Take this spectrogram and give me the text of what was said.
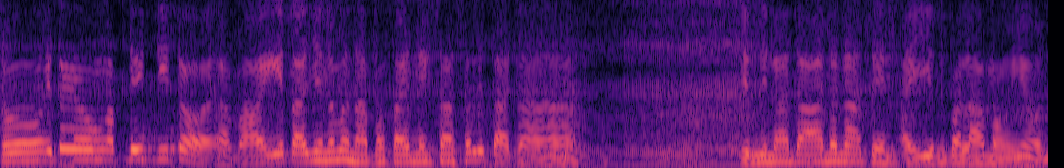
So, ito yung update dito. Ah, makikita nyo naman habang tayo nagsasalita na yung dinadaanan natin ay yun pa lamang yun.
